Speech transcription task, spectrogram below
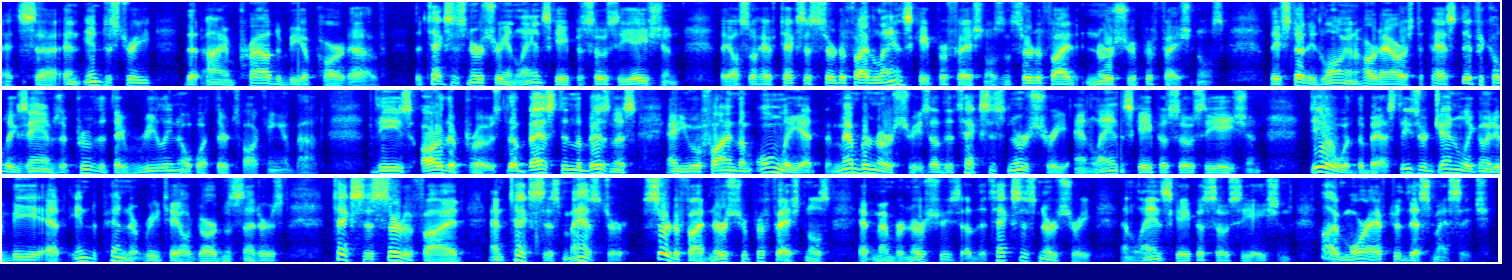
It's uh, an industry that I am proud to be a part of. The Texas Nursery and Landscape Association. They also have Texas certified landscape professionals and certified nursery professionals. They've studied long and hard hours to pass difficult exams that prove that they really know what they're talking about. These are the pros, the best in the business, and you will find them only at member nurseries of the Texas Nursery and Landscape Association deal with the best. These are generally going to be at independent retail garden centers, Texas certified and Texas master certified nursery professionals at member nurseries of the Texas Nursery and Landscape Association. I'll have more after this message.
